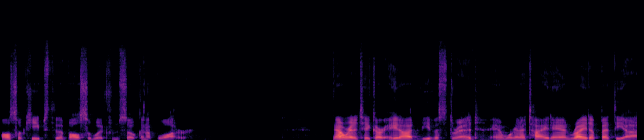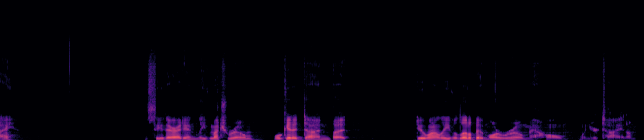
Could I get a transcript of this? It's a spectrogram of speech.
Also keeps the balsa wood from soaking up water. Now we're going to take our 8 Veevus thread and we're going to tie it in right up at the eye. See there I didn't leave much room. We'll get it done but do want to leave a little bit more room at home when you're tying them.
